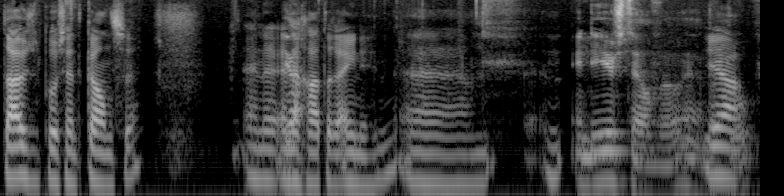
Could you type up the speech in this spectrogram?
duizend procent kansen. En, en Ja. dan gaat er één in. Ehm, In de eerste helft wel, ja. dat Ja. klopt.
